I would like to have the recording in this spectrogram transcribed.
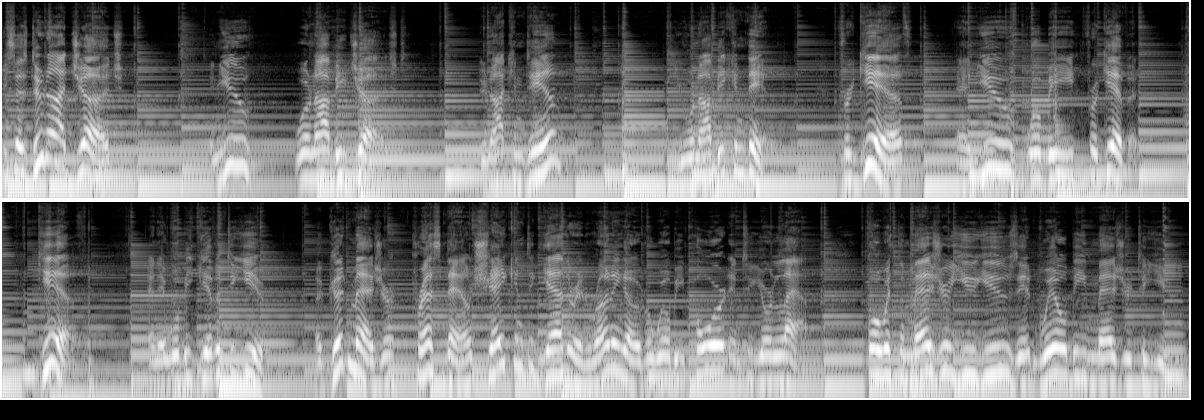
he says, Do not judge, and you will not be judged. Do not condemn, you will not be condemned. Forgive, and you will be forgiven. Give, and it will be given to you. A good measure, pressed down, shaken together, and running over, will be poured into your lap. For with the measure you use, it will be measured to you.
